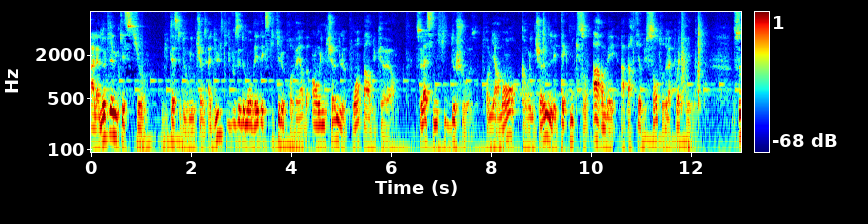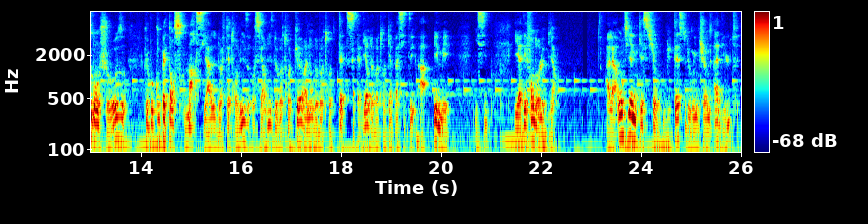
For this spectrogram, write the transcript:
À la neuvième question du test de Wing Chun adulte, il vous est demandé d'expliquer le proverbe En Wing Chun, le point part du cœur. Cela signifie deux choses. Premièrement, qu'en Wing Chun, les techniques sont armées à partir du centre de la poitrine. Seconde chose, que vos compétences martiales doivent être mises au service de votre cœur et non de votre tête, c'est-à-dire de votre capacité à aimer, ici, et à défendre le bien. À la onzième question du test de Wing Chun adulte,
